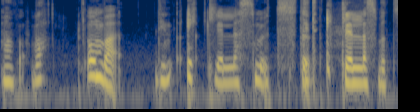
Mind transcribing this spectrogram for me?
Man bara, va? hon bara, din äckliga lilla smuts. Ditt äckliga lilla smuts.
